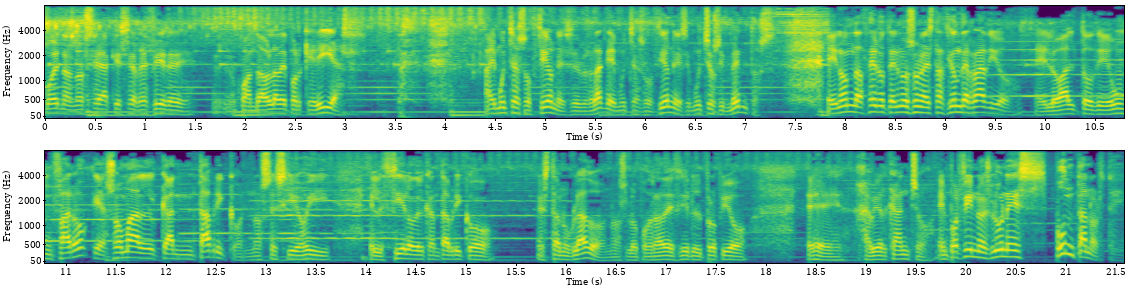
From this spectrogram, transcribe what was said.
Bueno, no sé a qué se refiere cuando habla de porquerías. Hay muchas opciones, es verdad que hay muchas opciones y muchos inventos. En Onda Cero tenemos una estación de radio en lo alto de un faro que asoma al Cantábrico. No sé si hoy el cielo del Cantábrico está nublado, nos lo podrá decir el propio eh, Javier Cancho. En Por fin no es lunes, Punta Norte.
